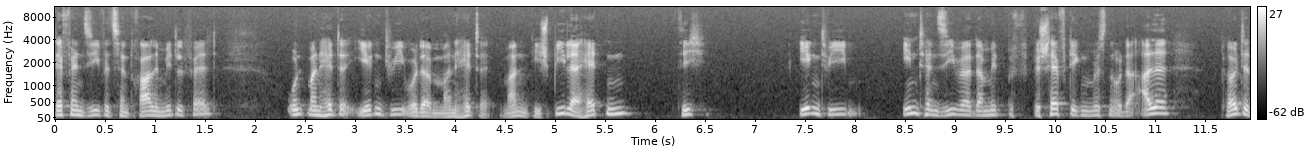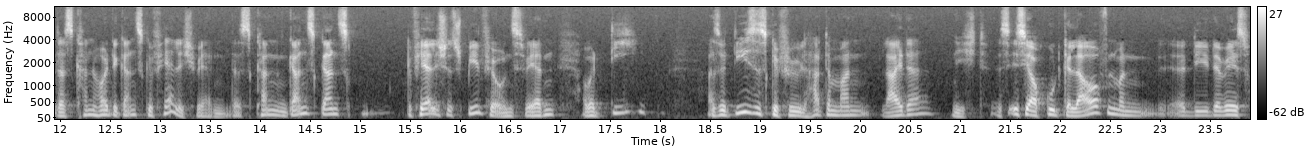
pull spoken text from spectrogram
defensive zentrale Mittelfeld. Und man hätte irgendwie, oder man hätte, man, die Spieler hätten sich irgendwie intensiver damit beschäftigen müssen oder alle Leute, das kann heute ganz gefährlich werden. Das kann ein ganz, ganz gefährliches Spiel für uns werden. Aber die Also dieses Gefühl hatte man leider nicht. Es ist ja auch gut gelaufen. Man, äh, die, der WSV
